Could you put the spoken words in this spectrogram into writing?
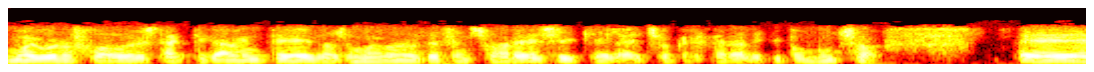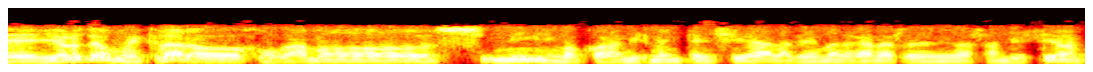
muy buenos jugadores tácticamente, dos muy buenos defensores y que le ha hecho crecer al equipo mucho. Eh, yo lo tengo muy claro, jugamos mínimo con la misma intensidad, las mismas ganas, la misma ambición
